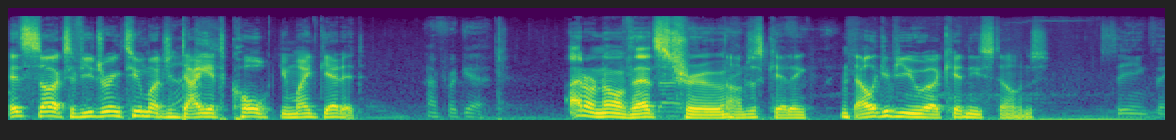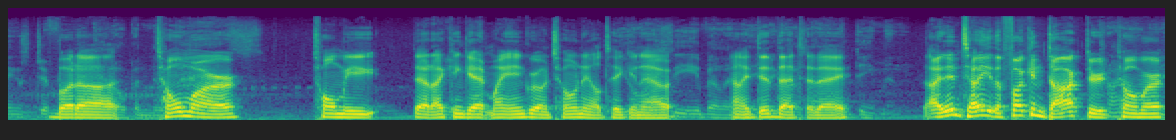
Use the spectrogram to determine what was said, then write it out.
It sucks. If you drink too much Diet Coke, you might get it. I forget. I don't know if that's true. No, I'm just kidding. That'll give you uh, kidney stones. But uh, Tomar told me that I can get my ingrown toenail taken out, and I did that today. I didn't tell you. The fucking doctor, Tomar.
